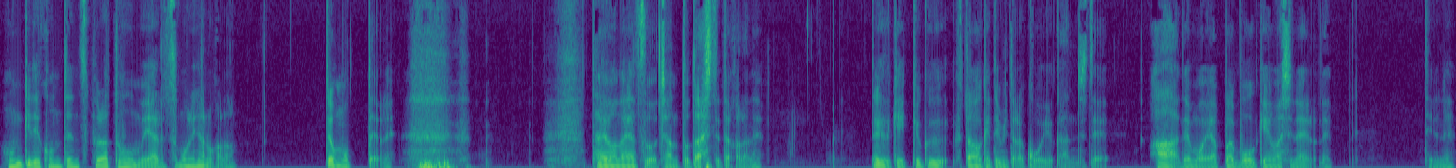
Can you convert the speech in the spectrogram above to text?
本気でコンテンツプラットフォームやるつもりなのかなって思ったよね 多様なやつをちゃんと出してたからね。だけど結局、蓋を開けてみたらこういう感じで、ああ、でもやっぱり冒険はしないのね。っていうね。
